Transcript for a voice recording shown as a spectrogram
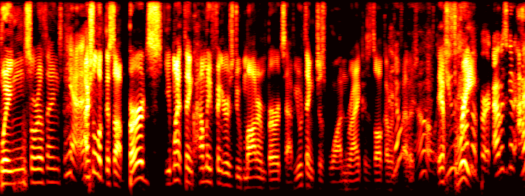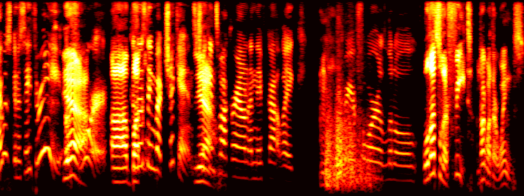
wing sort of things. Yeah. I should look this up. Birds, you might think, how many fingers do modern birds have? You would think just one, right? Because it's all covered in feathers. know. They have you three. have a bird. I was gonna. I was gonna say three. Yeah, Or four. Uh, 'Cause I but was thinking about chickens. Yeah. Chickens walk around and they've got like Mhm. three or four little. well, that's on their feet. I'm talking about their wings.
